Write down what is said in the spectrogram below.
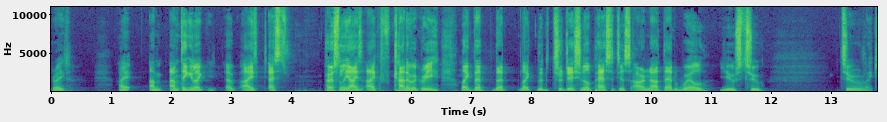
Great. I I'm I'm thinking like uh, I I personally I I kind of agree like that that like the traditional passages are not that well used to to like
